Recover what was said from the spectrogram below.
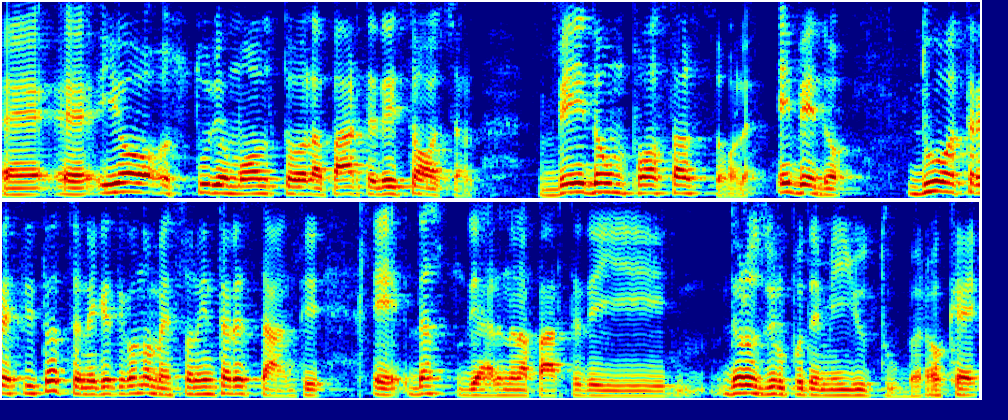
Eh, eh, io studio molto la parte dei social, vedo un post al sole e vedo due o tre situazioni che secondo me sono interessanti e da studiare nella parte dei, dello sviluppo dei miei youtuber, ok?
